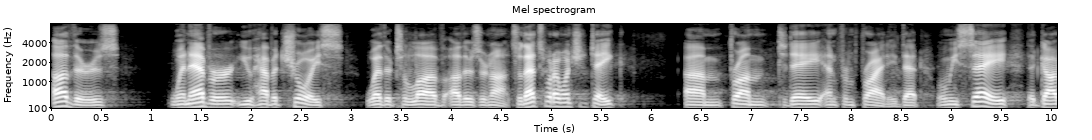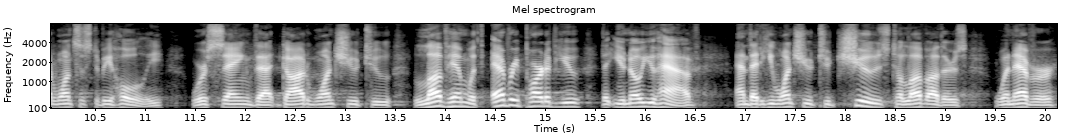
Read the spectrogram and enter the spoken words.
others whenever you have a choice whether to love others or not. So that's what I want you to take um, from today and from Friday. That when we say that God wants us to be holy, we're saying that God wants you to love Him with every part of you that you know you have, and that He wants you to choose to love others whenever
